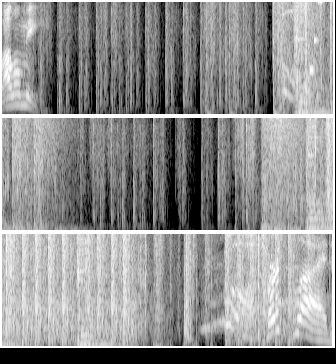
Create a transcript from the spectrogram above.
Follow me. First blood.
